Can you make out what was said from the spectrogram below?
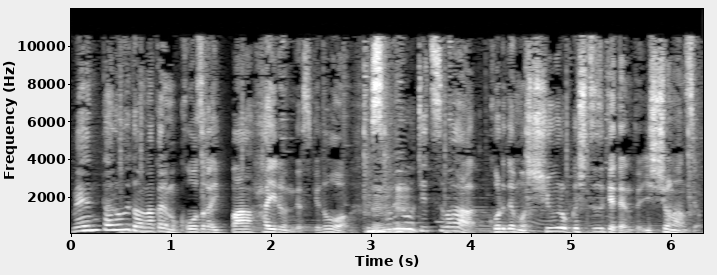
メンタロイドの中でも講座がいっぱい入るんですけど、それを実は、これでも収録し続けてるのと一緒なんですよ。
